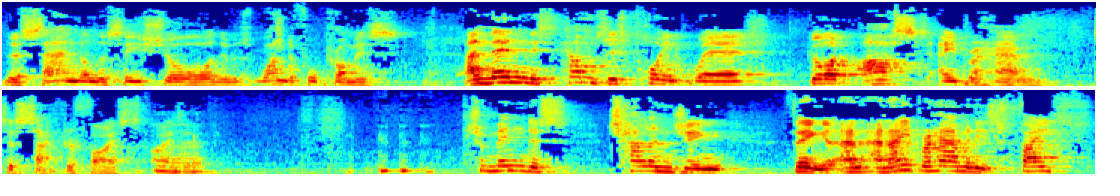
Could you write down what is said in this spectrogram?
the sand on the seashore. There was wonderful promise. And then this comes this point where God asked Abraham to sacrifice Isaac. Tremendous, challenging thing. And, and Abraham, in his faith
